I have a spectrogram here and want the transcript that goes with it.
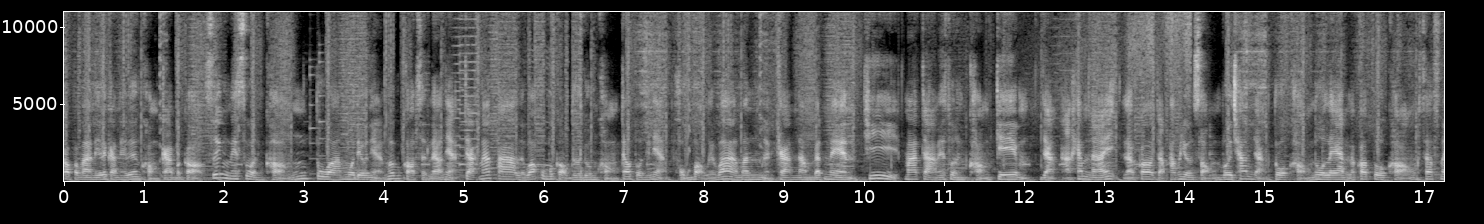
ก็ประมาณนี้แล้วกันในเรื่องของการประกอบ ซึ่งในส่วนของตัวโมเดลเนี่ยเมื่อประกอบเสร็จแล้วเนี่ยจากหน้าตาหรือว่าองค์ประกอบโดยรวมของเจ้าตัวนี้เนี่ยผมบอกเลยว่ามันเหมือนการนำแบทแมนที่มาจากในส่วนของเกมอย่าง Arkham Knight แล้วก็จากภาพยนตร์ 2 เวอร์ชันอย่างตัวของโนแลนแล้วก็ตัวของซับสไน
